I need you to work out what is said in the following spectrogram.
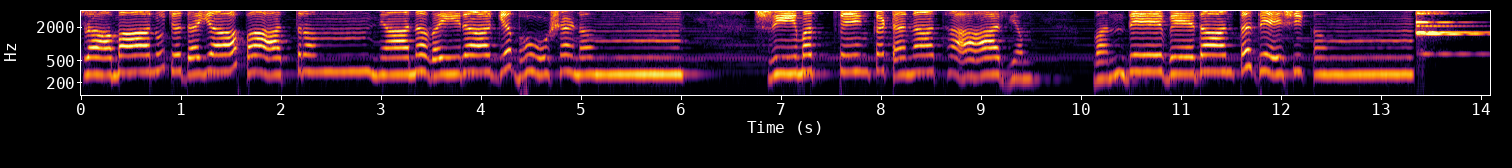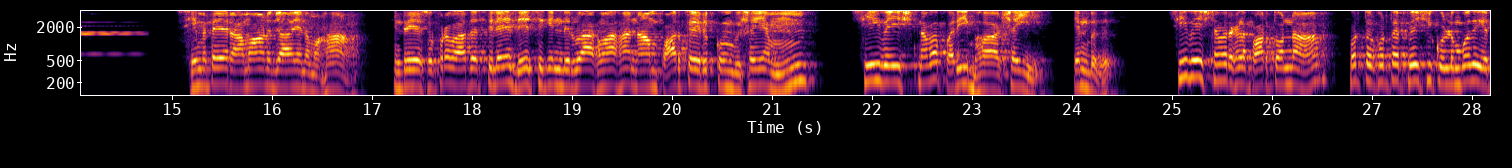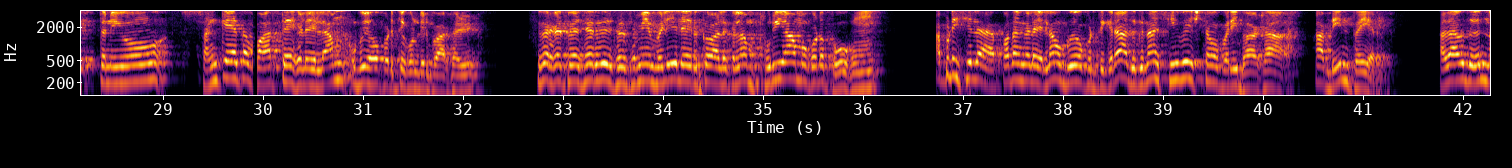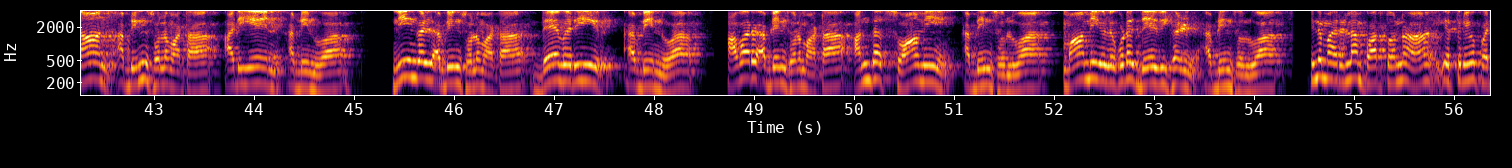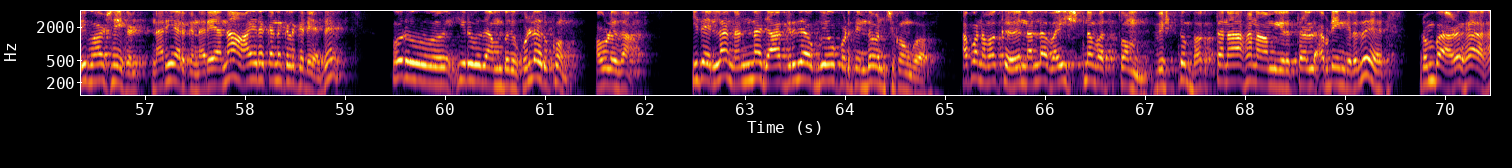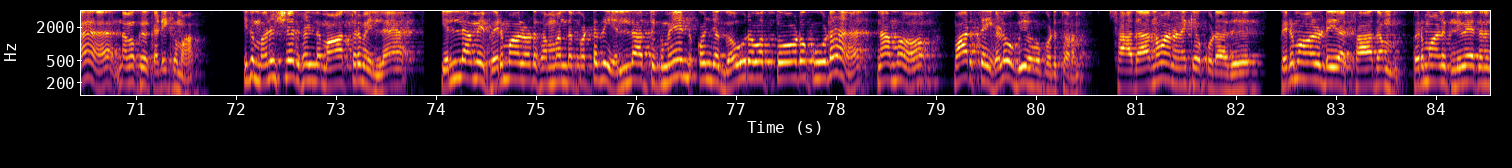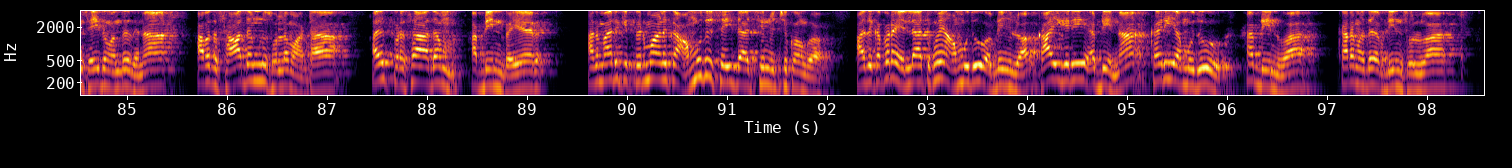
ராமானுஜதயாபாத்திரம் ஞான வைராகியபூஷணம் ஸ்ரீமத் வெங்கடநாதாரியம் வந்தே வேதாந்த தேசிகம் ஸ்ரீமதே ராமானுஜாய நமஹா. இன்றைய சுப்பிரவாதத்திலே தேசிகின் நிர்வாகமாக நாம் பார்க்க இருக்கும் விஷயம் ஸ்ரீ வைஷ்ணவ பரிபாஷை என்பது. ஸ்ரீ வைஷ்ணவர்களை பார்த்தோம்னா ஒருத்தர் ஒருத்தர் பேசிக் கொள்ளும்போது எத்தனையோ சங்கேத வார்த்தைகளை எல்லாம் உபயோகப்படுத்திக் கொண்டிருப்பார்கள். இவர்கள் பேசுறது சில சமயம் வெளியில இருக்கிறவர்களுக்கெல்லாம் புரியாம கூட போகும். அப்படி சில பதங்களை எல்லாம் உபயோகப்படுத்திக்கிறா அதுக்கு தான் ஸ்ரீ வைஷ்ணவ பரிபாஷா அப்படின்னு பெயர். அதாவது நான் அப்படின்னு சொல்ல மாட்டா அடியேன் அப்படின்வா நீங்கள் அப்படின்னு சொல்ல மாட்டா தேவரீர் அப்படின்வா அவர் அப்படின்னு சொல்ல மாட்டா. அந்த சுவாமி அப்படின்னு சொல்லுவா. மாமிகளை கூட தேவிகள் அப்படின்னு சொல்லுவா. இந்த மாதிரி எல்லாம் பார்த்தோம்னா எத்தனையோ பரிபாஷைகள் நிறைய இருக்கு. நிறையனா ஆயிரக்கணக்கில் கிடையாது. ஒரு இருபது ஐம்பதுக்குள்ள இருக்கும். அவ்வளவுதான். இதெல்லாம் நல்ல ஜாக்கிரதையா உபயோகப்படுத்திருந்தோம் வச்சுக்கோங்க. அப்போ நமக்கு நல்ல வைஷ்ணவத்துவம் விஷ்ணு பக்தனாக நாம் இருத்தல் அப்படிங்கிறது ரொம்ப அழகாக நமக்கு கிடைக்குமா? இது மனுஷர்கள்ல மாத்திரம் இல்லை எல்லாமே பெருமாளோட சம்பந்தப்பட்டது எல்லாத்துக்குமே கொஞ்சம் கௌரவத்தோட கூட நாம வார்த்தைகளை உபயோகப்படுத்தணும். சாதாரணமா நினைக்க கூடாது. பெருமாளுடைய சாதம் பெருமாளுக்கு நிவேதனம் செய்து வந்ததுன்னா அவத சாதம்னு சொல்ல மாட்டா. அதுக்கு பிரசாதம் அப்படின்னு பெயர். அது மாதிரிக்கு பெருமாளுக்கு அமுது செய்தாச்சுன்னு வச்சுக்கோங்க. அதுக்கப்புறம் எல்லாத்துக்குமே அமுது அப்படின்னு சொல்லுவா. காய்கறி அப்படின்னா கறி அமுது அப்படின்வா கரமது அப்படின்னு சொல்லுவா.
